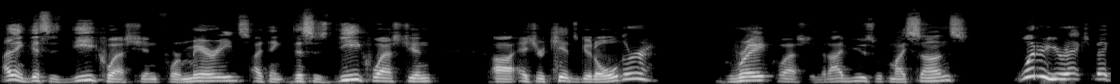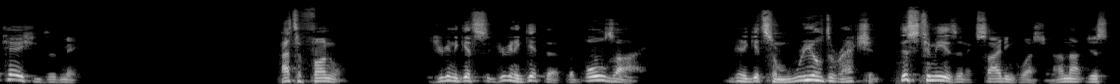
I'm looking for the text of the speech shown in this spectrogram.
I think this is the question for marrieds. I think this is the question uh, as your kids get older. Great question that I've used with my sons. What are your expectations of me? That's a fun one. You're going to get you're to get the the bullseye. You're going to get some real direction. This to me is an exciting question. I'm not just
